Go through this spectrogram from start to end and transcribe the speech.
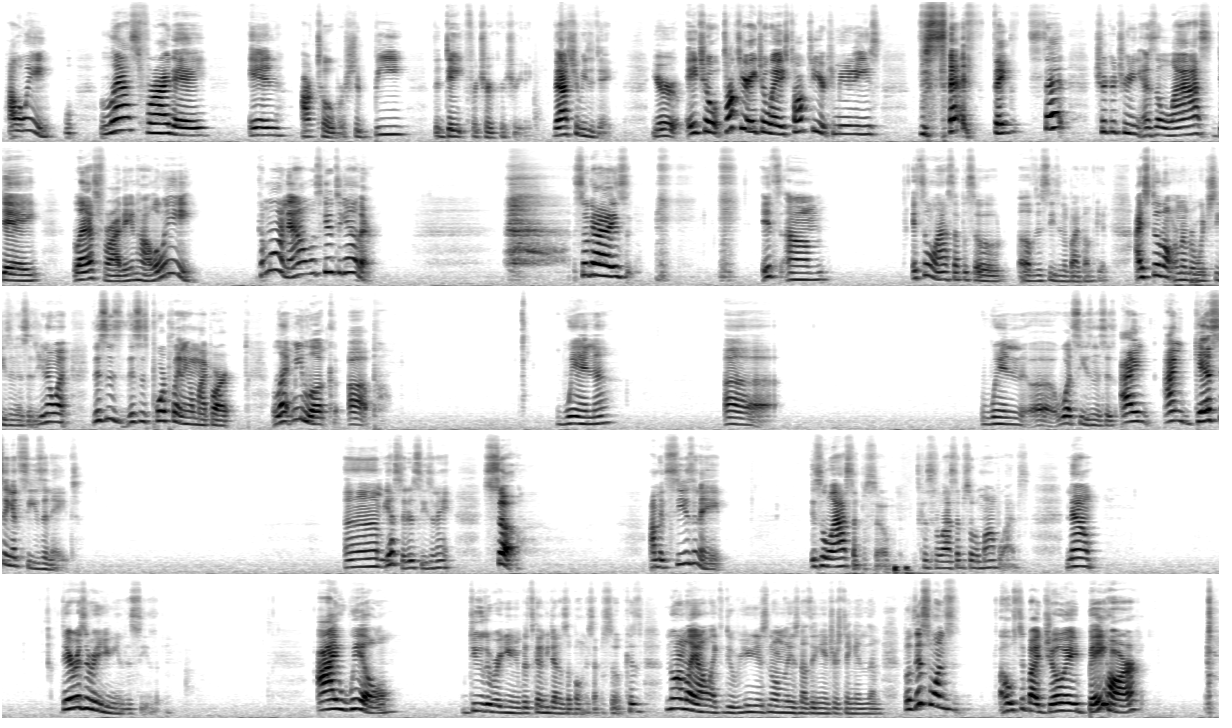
Halloween. Last Friday in October should be the date for trick or treating. That should be the date. Your HO talk to your HOAs, talk to your communities. Set they set trick or treating as the last day, last Friday in Halloween. Come on now, let's get it together. So guys, it's um it's the last episode of the season of By Pumpkin. I still don't remember which season this is. You know what? This is this is poor planning on my part. Let me look up when uh when uh what season this is. i'm I'm guessing it's season 8. Um yes, it is season 8. So, I'm at season 8 is the last episode because the last episode of Mob Wives. Now, there is a reunion this season. I will do the reunion, but it's going to be done as a bonus episode because normally I don't like to do reunions. Normally, there's nothing interesting in them. But this one's hosted by Joy Behar.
